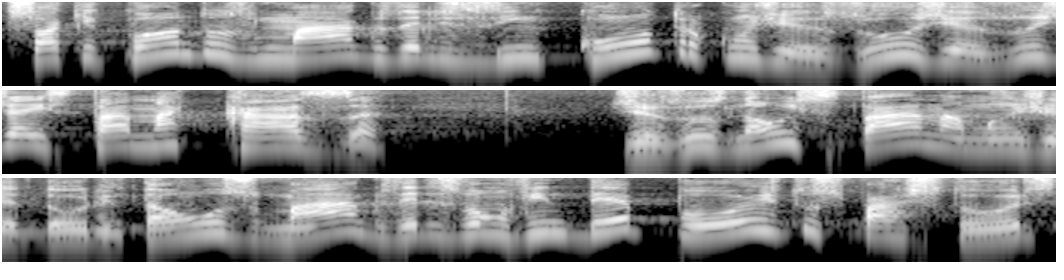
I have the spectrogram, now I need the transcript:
Só que quando os magos eles encontram com Jesus, Jesus já está na casa. Jesus não está na manjedoura, então os magos, eles vão vir depois dos pastores.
